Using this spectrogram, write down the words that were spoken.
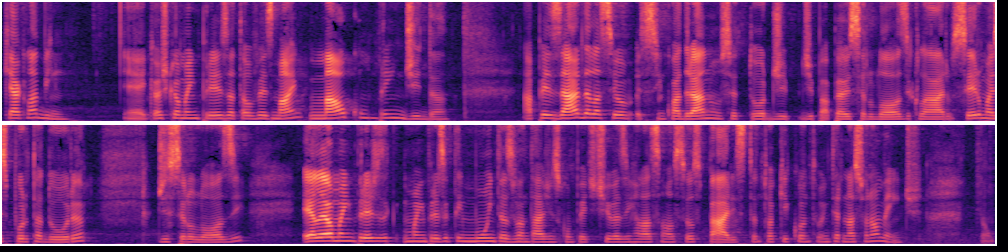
que é a Clabin. É, que eu acho que é uma empresa talvez mais, mal compreendida. Apesar dela se, se enquadrar no setor de, de papel e celulose, claro, ser uma exportadora de celulose, ela é uma empresa, uma empresa que tem muitas vantagens competitivas em relação aos seus pares, tanto aqui quanto internacionalmente. Então,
